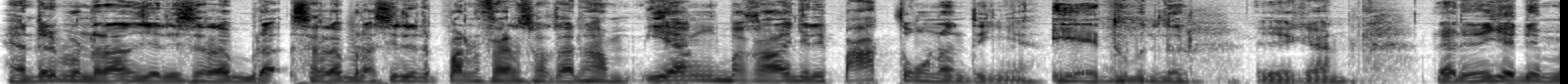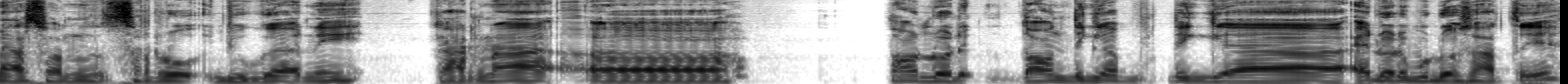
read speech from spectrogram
Henry beneran jadi selebra- selebrasi di depan fans Tottenham yang bakalan jadi patung nantinya. Iya itu bener Iya kan. Dan ini jadi milestone seru juga nih karena eh, tahun dua, tahun tiga, tiga eh 2021 ya.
